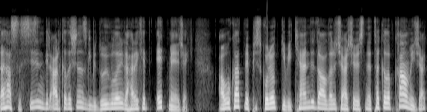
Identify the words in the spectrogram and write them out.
dahası sizin bir arkadaşınız gibi duygularıyla hareket etmeyecek, avukat ve psikolog gibi kendi dalları çerçevesinde takılıp kalmayacak,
